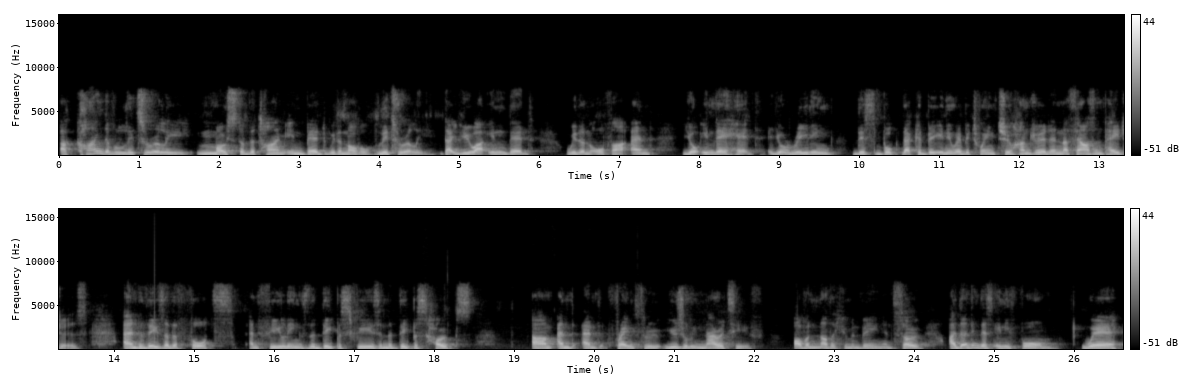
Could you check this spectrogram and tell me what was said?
are kind of literally most of the time in bed with a novel, literally, that you are in bed with an author and you're in their head. You're reading this book that could be anywhere between 200 and 1,000 pages. And these are the thoughts and feelings, the deepest fears and the deepest hopes, um, and, and framed through usually narrative of another human being. And so I don't think there's any form where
